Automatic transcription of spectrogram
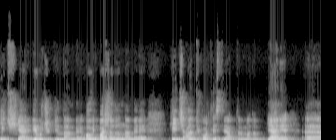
hiç yani bir buçuk yıldan beri, Covid başladığından beri hiç antikor testi yaptırmadım. Yani e,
